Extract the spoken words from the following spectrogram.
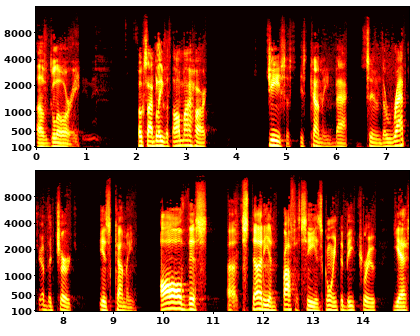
of glory. Folks, I believe with all my heart, Jesus is coming back soon. The rapture of the church is coming. All this uh, study and prophecy is going to be true. Yes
